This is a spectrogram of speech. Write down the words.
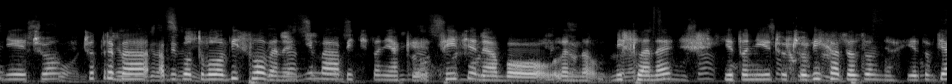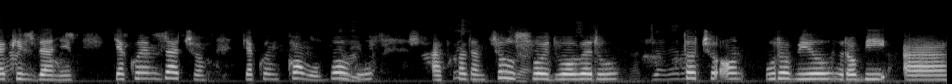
niečo, čo treba, aby bolo to bolo vyslovené. Nemá byť to nejaké cítené alebo len myslené. Je to niečo, čo vychádza zo mňa. Je to vďaky vzdanie. Ďakujem za čo? Ďakujem komu? Bohu a vkladám celú svoju dôveru to, čo On urobil, robí a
